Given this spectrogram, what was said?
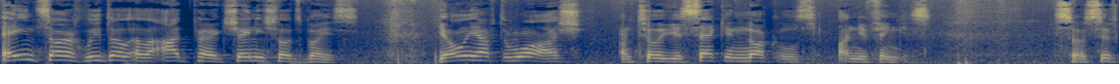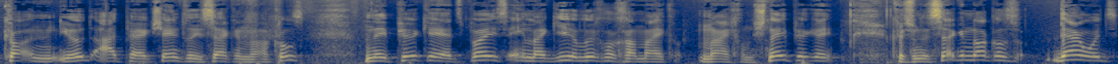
Ein tzarech lidol ela ad perek sheni shel bayis. You only have to wash until your second knuckles on your fingers. So Siv Cotton Yud ad perek sheni until your second knuckles. Nei pirkei etzbayis ein magir lichlocha Michael. Michael. Shnei pirkei. Because from the second knuckles downwards,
